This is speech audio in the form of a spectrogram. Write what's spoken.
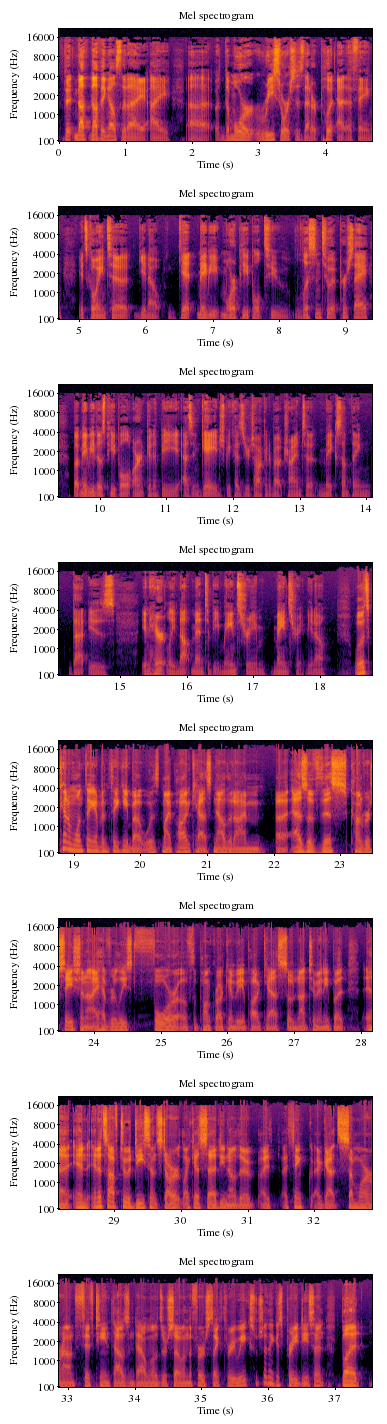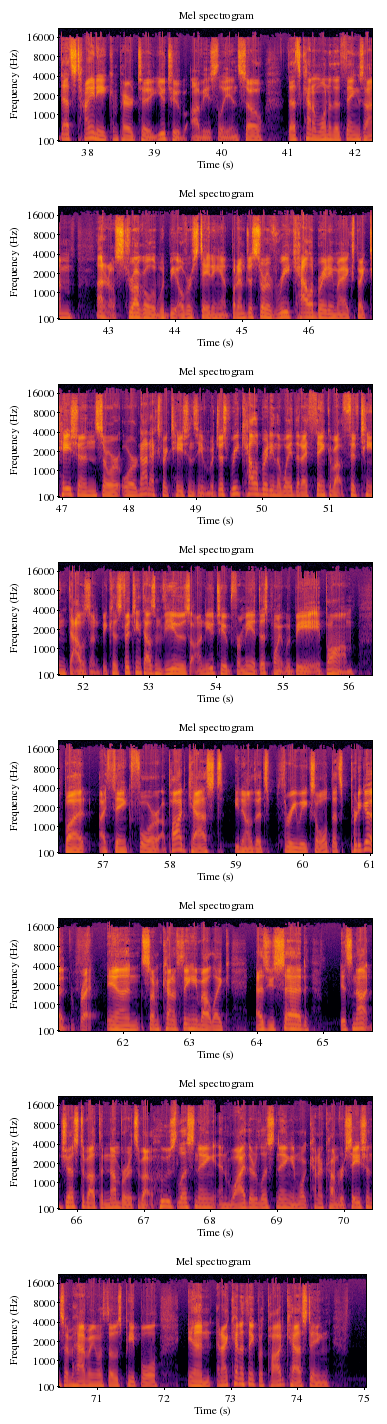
that not, nothing else that I, I, uh, the more resources that are put at a thing, it's going to, you know, get maybe more people to listen to it per se, but maybe those people aren't going to be as engaged because you're talking about trying to make something that is inherently not meant to be mainstream, mainstream, you know? Well, that's kind of one thing I've been thinking about with my podcast now that I'm, uh, as of this conversation, I have released four of the Punk Rock MBA podcasts, so not too many, but uh, and and it's off to a decent start. Like I said, you know, there I I think I got somewhere around fifteen thousand downloads or so in the first like three weeks, which I think is pretty decent. But that's tiny compared to YouTube, obviously, and so that's kind of one of the things I'm I don't know, struggle would be overstating it, but I'm just sort of recalibrating my expectations or or not expectations even, but just recalibrating the way that I think about 15,000 because 15,000 views on YouTube for me at this point would be a bomb, but I think for a podcast, you know, that's 3 weeks old, that's pretty good. Right. And so I'm kind of thinking about like as you said, it's not just about the number it's about who's listening and why they're listening and what kind of conversations i'm having with those people and and I kind of think with podcasting,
